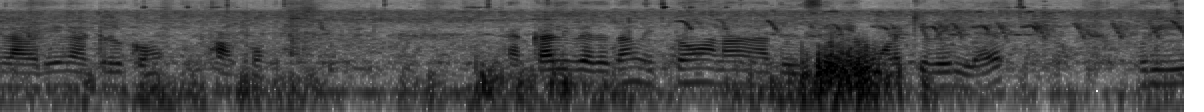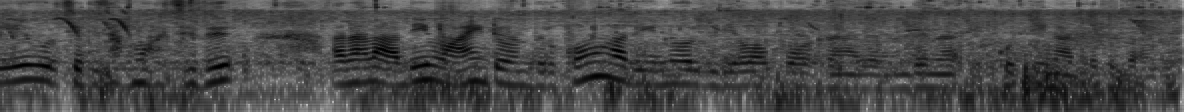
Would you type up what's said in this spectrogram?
எல்லா விதையும் நட்டுருக்கோம். பார்ப்போம். தக்காளி விதை தான் விற்றோம் ஆனால் அது சரியாக முளைக்கவே இல்லை. ஒரே ஒரு செடி தான் முளைச்சிது அதனால் அதையும் வாங்கிட்டு வந்திருக்கோம். அது இன்னொரு வீடியோவாக போடுறேன். அதை வந்து கொத்தி நடுறதுக்காக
